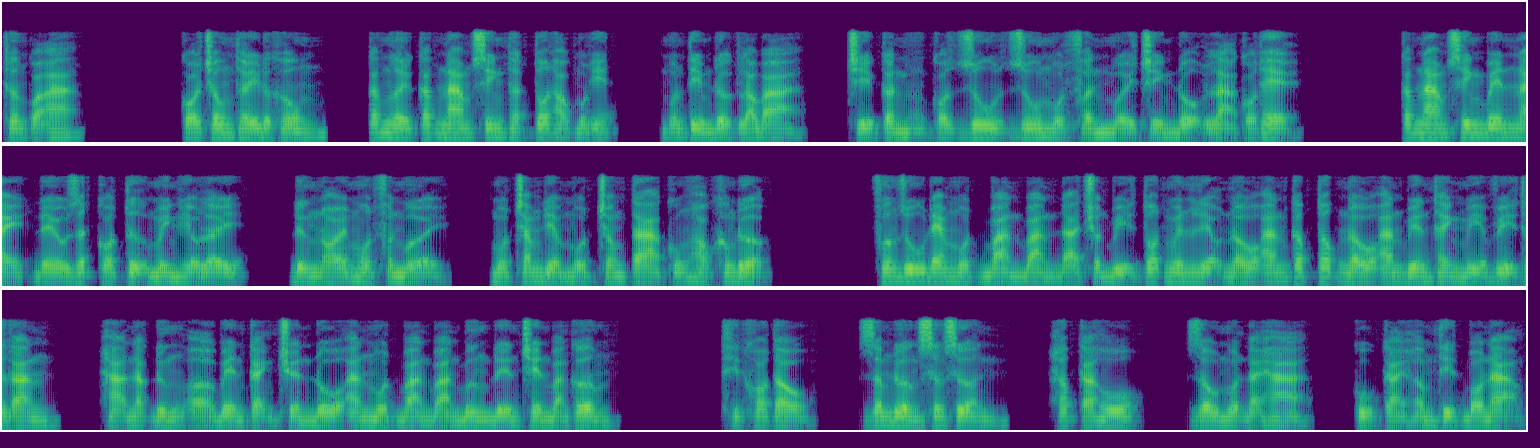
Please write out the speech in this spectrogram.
Thương quá a có trông thấy được không? Các ngươi các nam sinh thật tốt học một ít, muốn tìm được lao bà, chỉ cần có du du một phần mười trình độ là có thể. Các nam sinh bên này đều rất có tự mình hiểu lấy, đừng nói một phần mười, một trăm điểm một trong ta cũng học không được. Phương du đem một bàn bàn đã chuẩn bị tốt nguyên liệu nấu ăn cấp tốc nấu ăn biến thành mỹ vị thức ăn, hạ nặc đứng ở bên cạnh chuyển đồ ăn một bàn bàn bưng đến trên bàn cơm. Thịt kho tàu, giấm đường sương sườn, hấp cá hố, dầu muộn đại hà, củ cải hầm thịt bò nạo,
